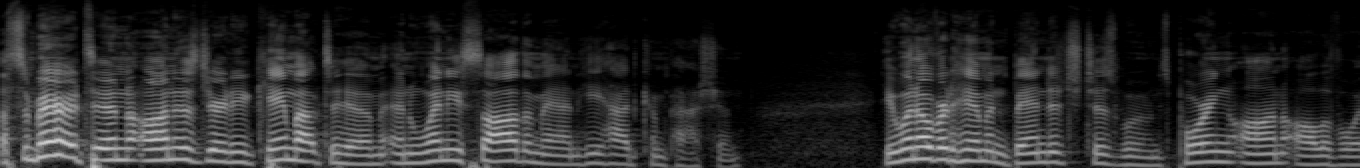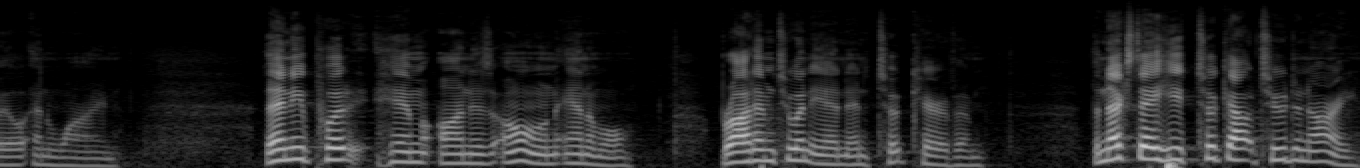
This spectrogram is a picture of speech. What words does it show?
a Samaritan on his journey came up to him, and when he saw the man, he had compassion. He went over to him and bandaged his wounds, pouring on olive oil and wine. Then he put him on his own animal, brought him to an inn, and took care of him. The next day he took out two denarii,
